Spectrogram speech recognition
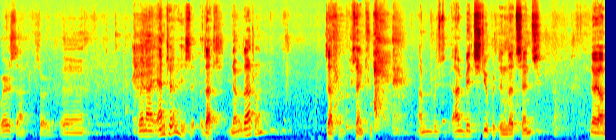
Where is that? When I enter, he said, that? No, that one? That one. Thank you. I'm, I'm a bit stupid in that sense. There are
